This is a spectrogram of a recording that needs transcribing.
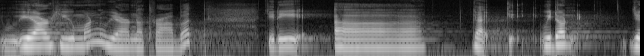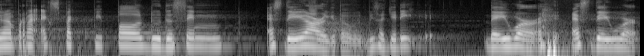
We are human we are not robot. Jadi uh, we don't jangan pernah expect people do the same as they are gitu. Bisa jadi they were as they were.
